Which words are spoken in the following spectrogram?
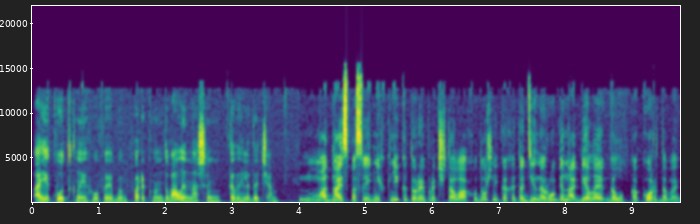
А яку от книгу ви б порекомендували нашим телеглядачам? М, Одна из последних книг, которые я прочитала о художниках, это Дина Рубина «Белая голубка Кордовы».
